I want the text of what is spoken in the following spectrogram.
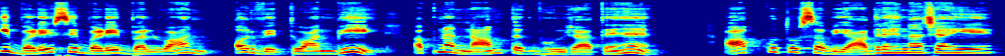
कि बड़े से बड़े बलवान और विद्वान भी अपना नाम तक भूल जाते हैं। आपको तो सब याद रहना चाहिए।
